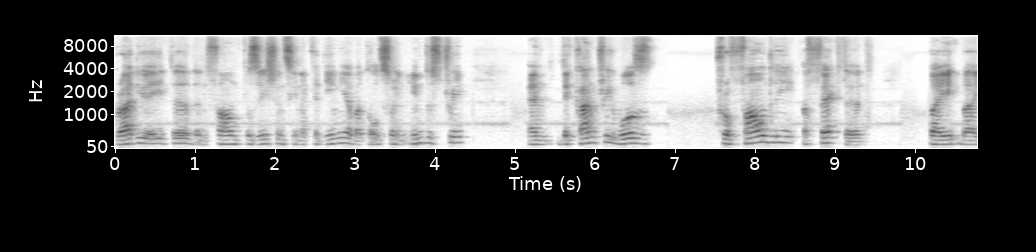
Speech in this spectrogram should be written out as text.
graduated and found positions in academia, but also in industry. And the country was profoundly affected by, by,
